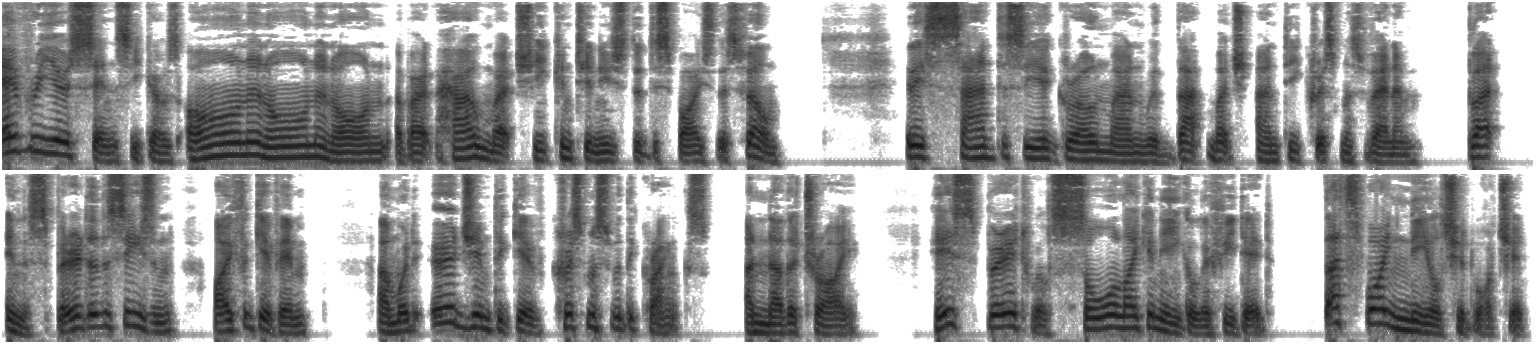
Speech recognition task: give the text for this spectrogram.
Every year since, he goes on and on and on about how much he continues to despise this film. It is sad to see a grown man with that much anti Christmas venom. But in the spirit of the season, I forgive him and would urge him to give Christmas with the Cranks another try. His spirit will soar like an eagle if he did. That's why Neil should watch it.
